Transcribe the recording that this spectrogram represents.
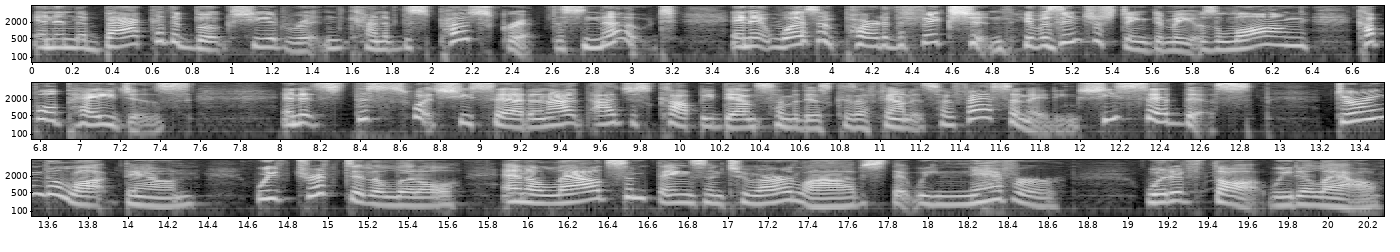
And in the back of the book, she had written kind of this postscript, this note. And it wasn't part of the fiction. It was interesting to me. It was a long couple of pages. And it's this is what she said, and I, I just copied down some of this because I found it so fascinating. She said this during the lockdown, we've drifted a little and allowed some things into our lives that we never would have thought we'd allow.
